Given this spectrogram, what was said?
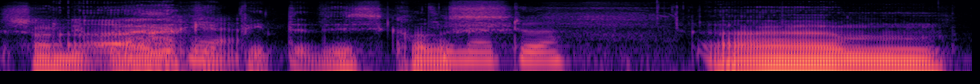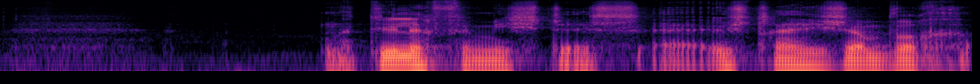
Schon die Ach, Berge. Ja. bitte, das die kann's. Natur. Ähm, natürlich vermischt es. Äh, Österreich ist einfach.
